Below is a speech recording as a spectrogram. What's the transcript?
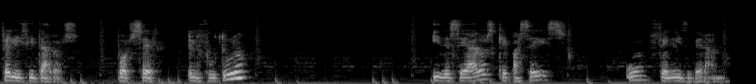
felicitaros por ser el futuro y desearos que paséis un feliz verano.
